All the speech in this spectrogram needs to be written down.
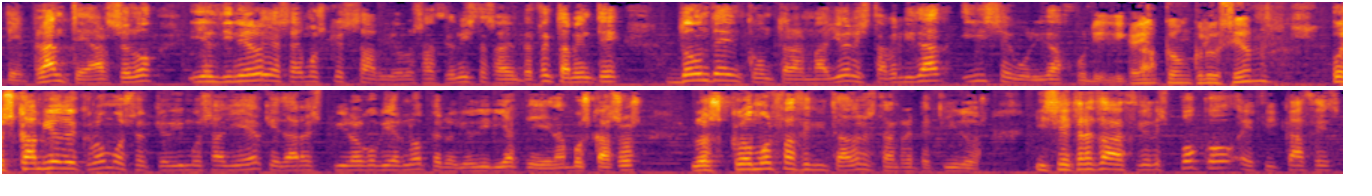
de planteárselo, y el dinero ya sabemos que es sabio, los accionistas saben perfectamente dónde encontrar mayor estabilidad y seguridad jurídica. En conclusión, pues cambio de cromos, el que vimos ayer, que da respiro al gobierno, pero yo diría que en ambos casos los cromos facilitados están repetidos, y se trata de acciones poco eficaces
